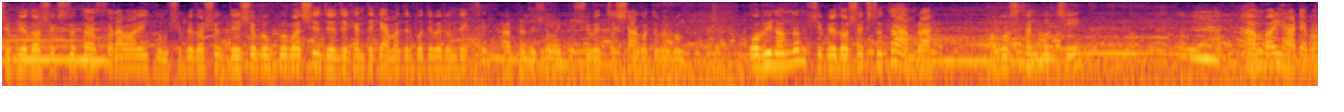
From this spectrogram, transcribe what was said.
সুপ্রিয় দর্শক শ্রোতা, আসসালামু আলাইকুম। সুপ্রিয় দর্শক, দেশ এবং প্রবাসী যে যেখান থেকে আমাদের প্রতিবেদন দেখছেন, আপনাদের সবাইকে শুভেচ্ছা, স্বাগতম এবং অভিনন্দন। সুপ্রিয় দর্শক শ্রোতা, আমরা অবস্থান করছি আমবাড়ি হাট এবং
